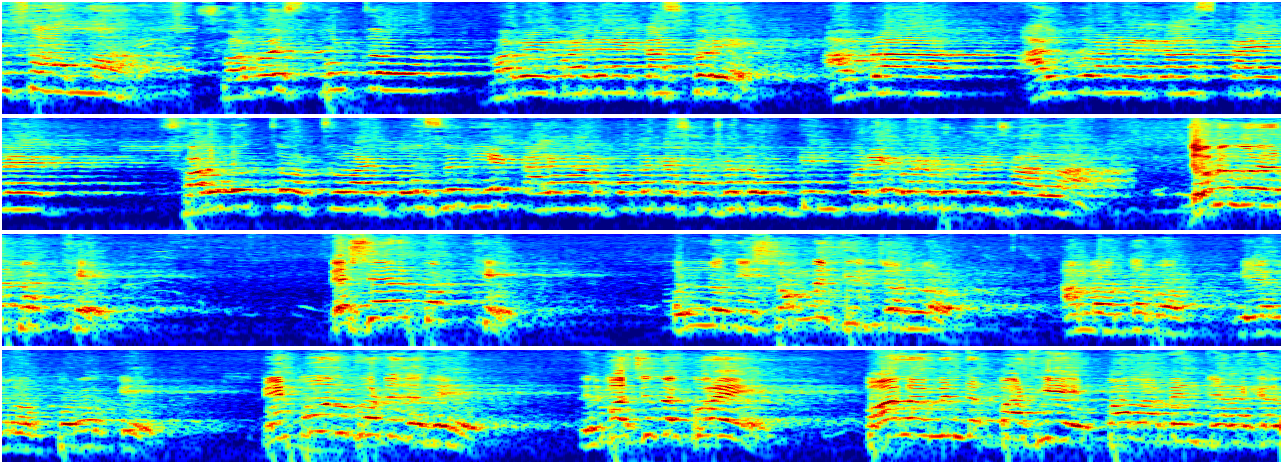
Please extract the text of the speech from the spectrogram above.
ইনশাআল্লাহ। স্বতঃস্ফূর্ত ভাবে ময়দানে কাজ করে আমরা আল কোরআনের রাজ কায়েমের সর্বোচ্চ চূড়ায় পৌঁছে দিয়ে কালেমার পতাকা সংসদে উড্ডীন করে গড়ে ফেলব ইনশাআল্লাহ। জনগণের পক্ষে, দেশের পক্ষে উন্নতি সমৃদ্ধির জন্য আমরা অধ্যাপক মিয়াগুলাম পরকে বিপুল ভোটে যাতে নির্বাচিত করে পার্লামেন্টে পাঠিয়ে পার্লামেন্ট এলাকার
